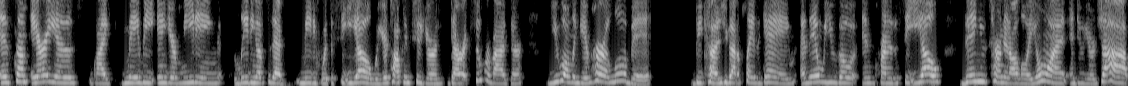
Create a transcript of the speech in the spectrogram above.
in some areas like maybe in your meeting leading up to that meeting with the ceo when you're talking to your direct supervisor you only give her a little bit because you got to play the game. And then when you go in front of the ceo then you turn it all the way on and do your job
